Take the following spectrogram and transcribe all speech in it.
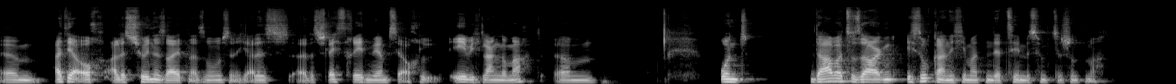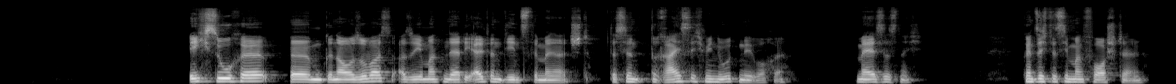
ähm, hat ja auch alles schöne Seiten. Also man muss ja nicht alles, alles schlecht reden. Wir haben es ja auch ewig lang gemacht. Ähm, und da aber zu sagen, ich suche gar nicht jemanden, der 10 bis 15 Stunden macht. Ich suche ähm, genau sowas, also jemanden, der die Elterndienste managt. Das sind 30 Minuten die Woche. Mehr ist es nicht. Könnte sich das jemand vorstellen?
